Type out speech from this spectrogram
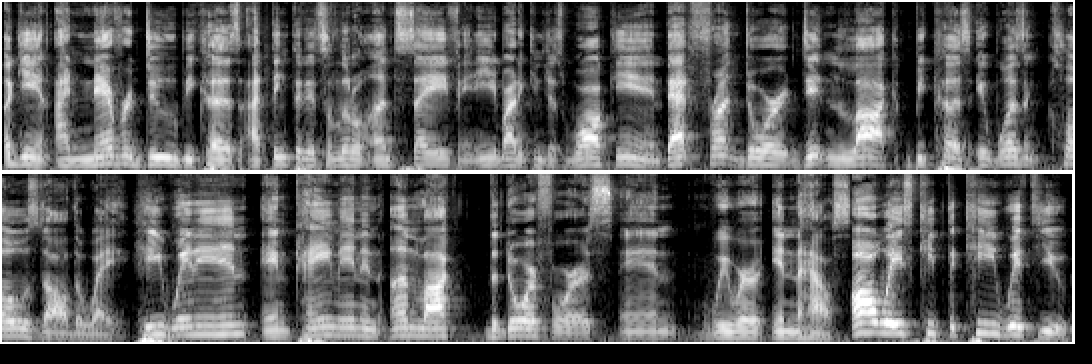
again I never do because I think that it's a little unsafe and anybody can just walk in. That front door didn't lock because it wasn't closed all the way. He went in and came in and unlocked the door for us and we were in the house. Always keep the key with you.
